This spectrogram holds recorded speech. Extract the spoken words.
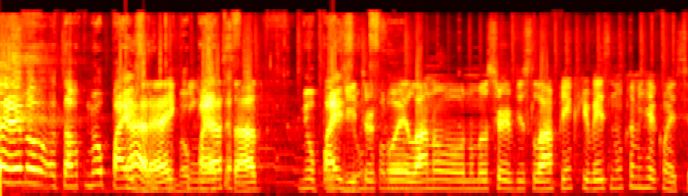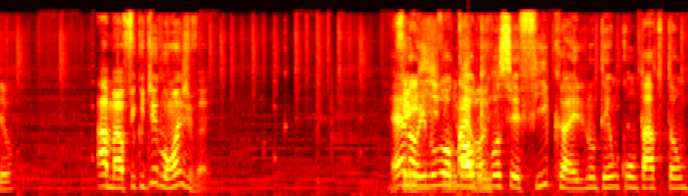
É, eu tava com meu pai Carai, junto. Meu que pai engraçado. Até, meu pai o Vitor foi falou... lá no, no meu serviço lá, penca de vez e nunca me reconheceu. Ah, mas eu fico de longe, velho. É, não, e no local que você fica, ele não tem um contato tão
